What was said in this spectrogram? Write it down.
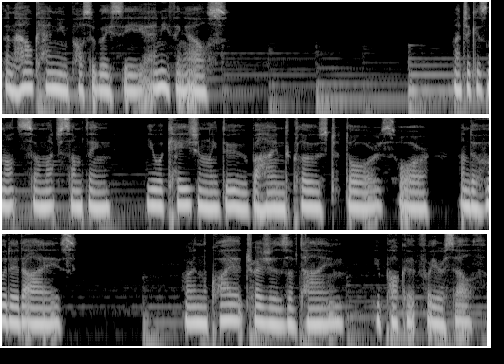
then how can you possibly see anything else? Magic is not so much something you occasionally do behind closed doors or under hooded eyes, or in the quiet treasures of time you pocket for yourself.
